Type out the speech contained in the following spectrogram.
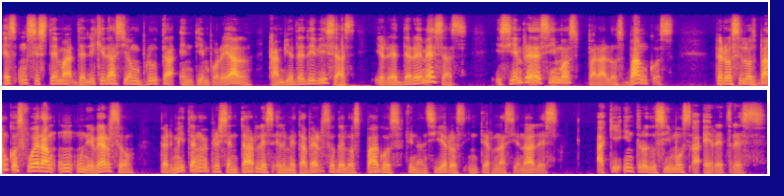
es un sistema de liquidación bruta en tiempo real, cambio de divisas y red de remesas, y siempre decimos para los bancos. Pero si los bancos fueran un universo, permítanme presentarles el metaverso de los pagos financieros internacionales. Aquí introducimos a R3.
